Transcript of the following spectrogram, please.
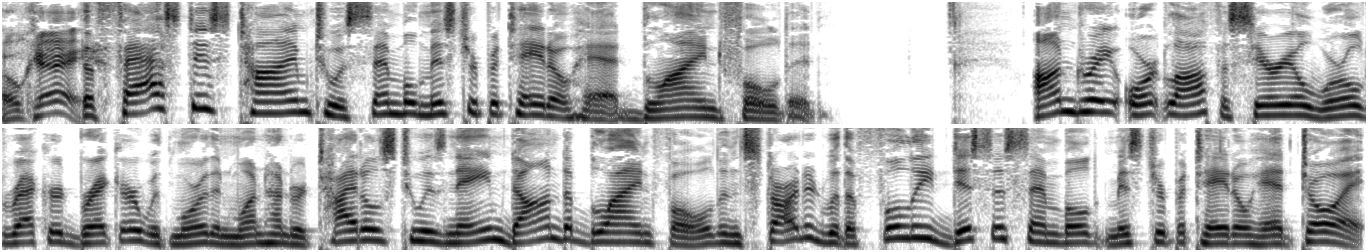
Okay. The fastest time to assemble Mr. Potato Head blindfolded. Andre Ortolf, a serial world record breaker with more than 100 titles to his name, donned a blindfold and started with a fully disassembled Mr. Potato Head toy.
